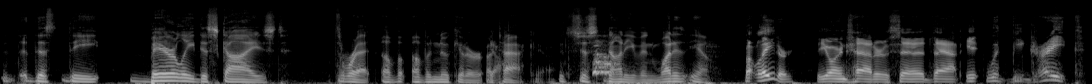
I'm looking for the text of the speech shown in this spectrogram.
this the barely disguised threat of of a nuclear attack. yeah. It's just not even what is yeah. But later, the Orange Hatter said that it would be great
